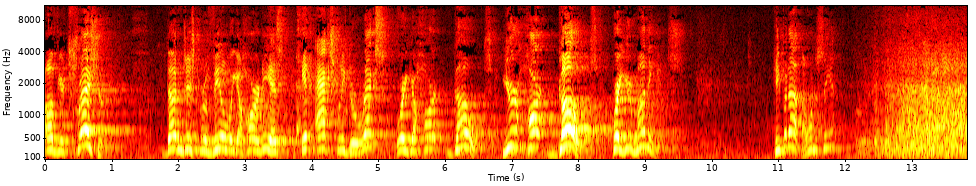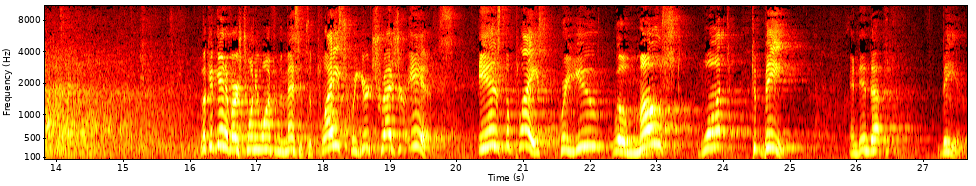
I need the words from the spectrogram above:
of your treasure doesn't just reveal where your heart is, it actually directs where your heart goes. Your heart goes where your money is. Keep it up. I want to see it. Look again at verse 21 from the message. The place where your treasure is, is the place where you will most want to be and end up being.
